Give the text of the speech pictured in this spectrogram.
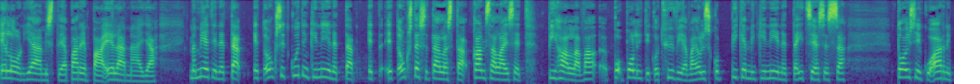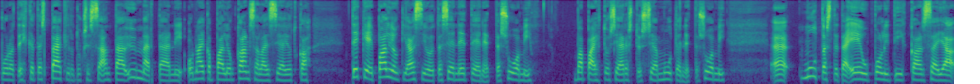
eloon jäämistä ja parempaa elämää. Ja mä mietin, että, että onko sitten kuitenkin niin, että, että, että onko tässä tällaista kansalaiset pihalla, va, po, poliitikot hyviä vai olisiko pikemminkin niin, että itse asiassa toisin kuin Arni Purot ehkä tässä pääkirjoituksessa antaa ymmärtää, niin on aika paljon kansalaisia, jotka tekee paljonkin asioita sen eteen, että Suomi vapaaehtoisjärjestössä ja muuten, että Suomi äh, muuttaisi tätä EU-politiikkaansa ja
